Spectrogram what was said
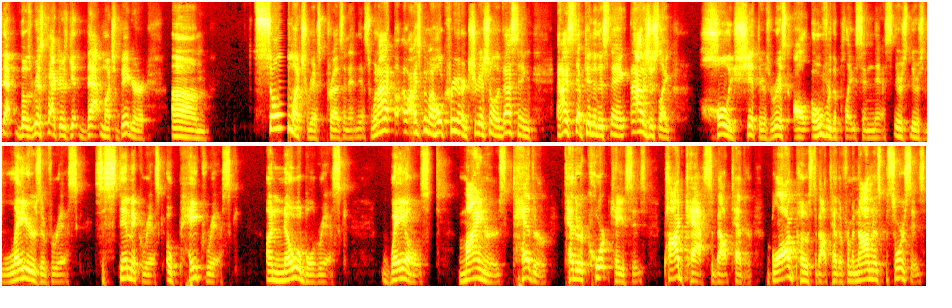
that those risk factors get that much bigger. Um, so much risk present in this. When I I spent my whole career in traditional investing, and I stepped into this thing, and I was just like, "Holy shit!" There's risk all over the place in this. There's there's layers of risk, systemic risk, opaque risk, unknowable risk, whales, miners, tether, tether court cases, podcasts about tether, blog posts about tether from anonymous sources,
